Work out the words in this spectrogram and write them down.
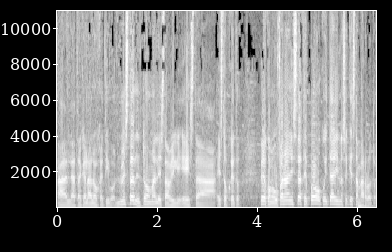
Al atacar al objetivo. No está del todo mal esta, esta, este objeto, pero como bufaron este hace poco y tal, y no sé qué, está más roto.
